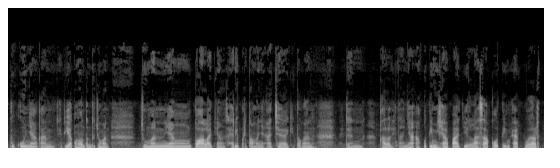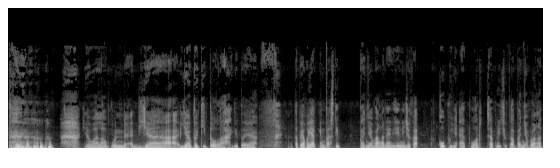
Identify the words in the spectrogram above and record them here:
bukunya kan. Jadi aku nonton tuh cuman cuman yang Twilight yang seri pertamanya aja gitu kan. Dan kalau ditanya aku tim siapa? Jelas aku tim Edward. Ya walaupun dia ya begitulah gitu ya. Tapi aku yakin pasti banyak banget yang di sini juga kubunya Edward tapi juga banyak banget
